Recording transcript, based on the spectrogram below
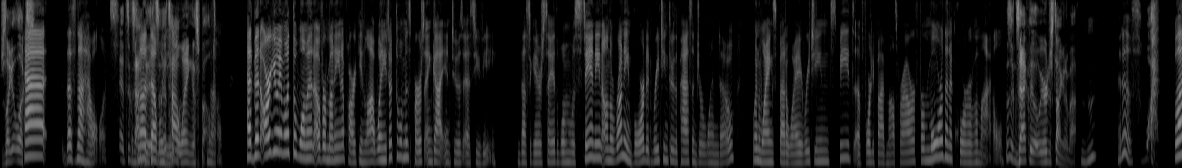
Just like it looks. had, that's not how it looks. it's It's exactly a it's, it's how Wang is spelled. No. Had been arguing with the woman over money in a parking lot when he took the woman's purse and got into his SUV. Investigators say the woman was standing on the running board and reaching through the passenger window when Wang sped away, reaching speeds of 45 miles per hour for more than a quarter of a mile. This is exactly what we were just talking about. Mm-hmm. It is. What? Well,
